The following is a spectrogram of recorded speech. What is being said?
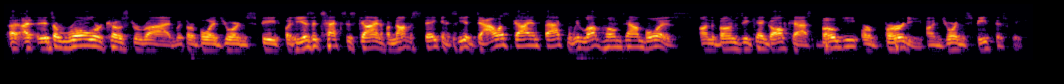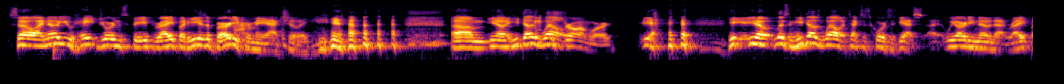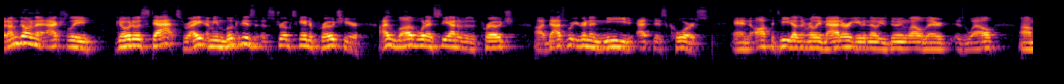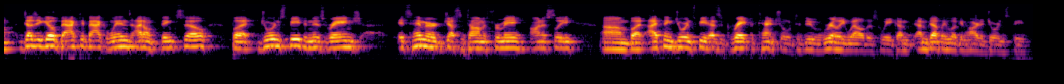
uh, it's a roller coaster ride with our boy Jordan Spieth, but he is a Texas guy, and if I'm not mistaken, is he a Dallas guy? In fact, and we love hometown boys on the Bones DK Golfcast. Bogey or birdie on Jordan Spieth this week? So I know you hate Jordan Spieth, right? But he is a birdie for me, actually. um, you know, he does Hate's well. strong word. Yeah. he, you know, listen, he does well at Texas courses. Yes, we already know that, right? But I'm going to actually go to his stats, right? I mean, look at his strokes gained approach here. I love what I see out of his approach. Uh, that's what you're going to need at this course. And off the tee doesn't really matter, even though he's doing well there as well. Um, does he go back to back wins? I don't think so. But Jordan Spieth in this range, uh, it's him or Justin Thomas for me, honestly. Um, but I think Jordan Spieth has great potential to do really well this week. I'm, I'm definitely looking hard at Jordan Spieth.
